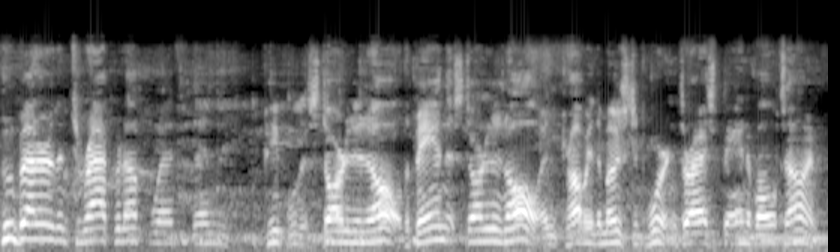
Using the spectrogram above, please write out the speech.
who better than to wrap it up with than people that started it all, the band that started it all, and probably the most important thrash band of all time,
